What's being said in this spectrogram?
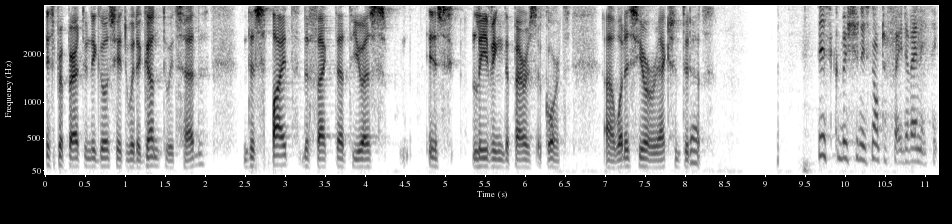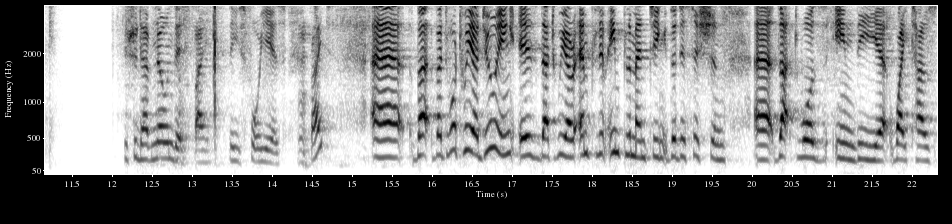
is prepared to negotiate with a gun to its head. despite the fact that the US is leaving the Paris Accord. Uh, what is your reaction to that? This commission is not afraid of anything. You should have known this by these four years, right? Uh, but, but what we are doing is that we are impl implementing the decision uh, that was in the uh, White House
